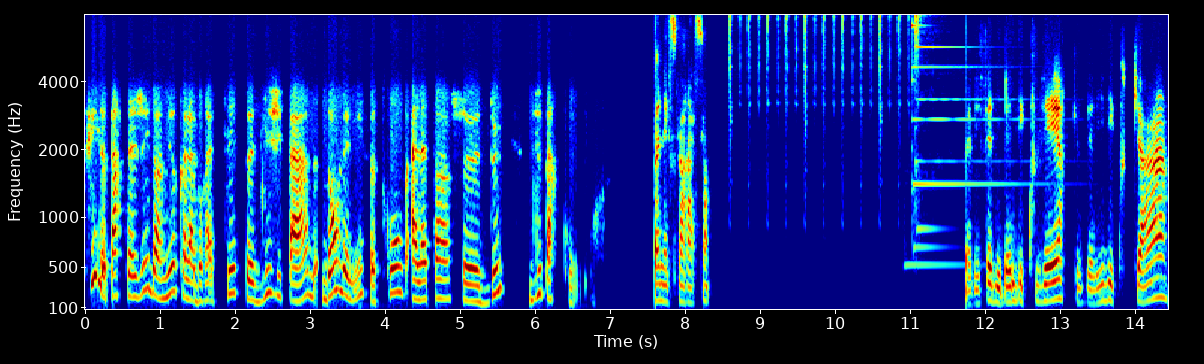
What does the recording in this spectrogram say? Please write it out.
puis le partager dans le mur collaboratif Digipad, dont le lien se trouve à la tâche 2 du parcours. Bonne exploration. vous avez fait des belles découvertes, que vous avez des coups de cœur.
